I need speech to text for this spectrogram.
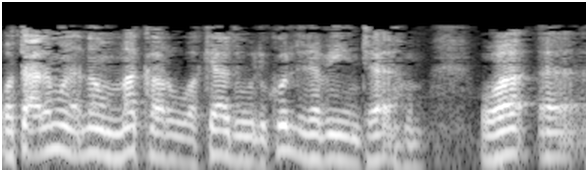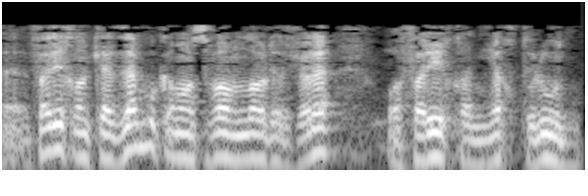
وتعلمون أنهم مكروا وكادوا لكل نبي جاءهم. وفريقا كذبوا كما وصفهم الله جل وعلا وفريقا يقتلون.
